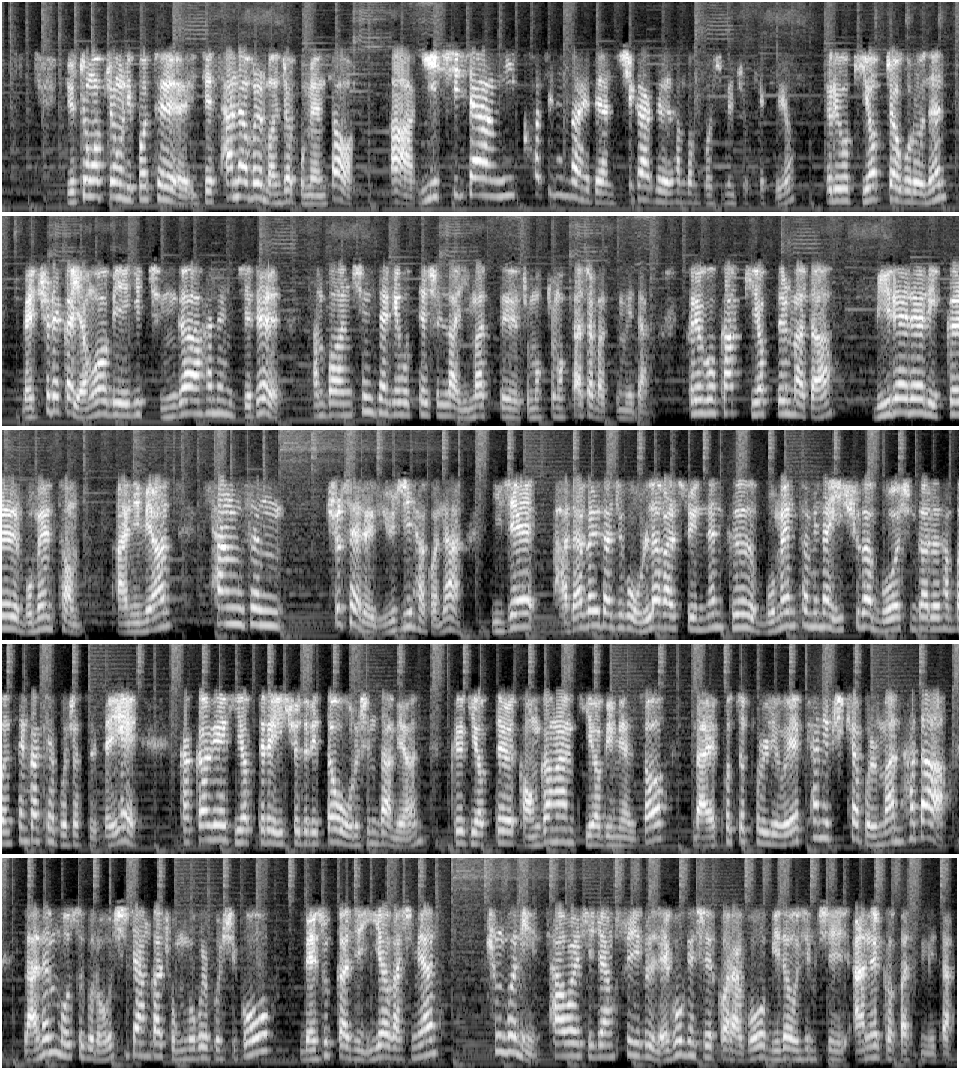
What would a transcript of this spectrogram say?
유통업종 리포트 이제 산업을 먼저 보면서 아, 이 시장이 커지는가에 대한 시각을 한번 보시면 좋겠고요. 그리고 기업적으로는 매출액과 영업이익이 증가하는지를 한번 신세계 호텔신라 이마트 조목조목 따져봤습니다. 그리고 각 기업들마다 미래를 이끌 모멘텀 아니면 상승 추세를 유지하거나 이제 바닥을 가지고 올라갈 수 있는 그 모멘텀이나 이슈가 무엇인가를 한번 생각해 보셨을 때에 각각의 기업들의 이슈들이 떠오르신다면 그 기업들 건강한 기업이면서 나의 포트폴리오에 편입시켜 볼만 하다라는 모습으로 시장과 종목을 보시고 매수까지 이어가시면 충분히 4월 시장 수익을 내고 계실 거라고 믿어 의심치 않을 것 같습니다.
